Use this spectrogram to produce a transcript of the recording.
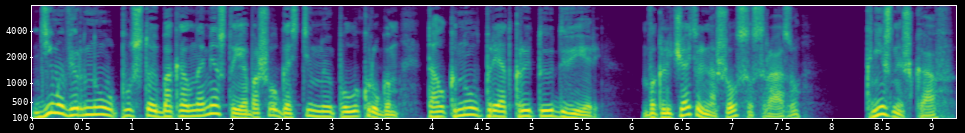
Дима вернул пустой бокал на место и обошел гостиную полукругом, толкнул приоткрытую дверь. Выключатель нашелся сразу. Книжный шкаф,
